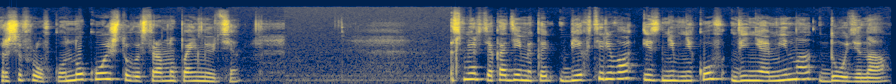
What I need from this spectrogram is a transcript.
расшифровку. Но кое-что вы все равно поймете. Смерть академика Бехтерева из дневников Вениамина Додина.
